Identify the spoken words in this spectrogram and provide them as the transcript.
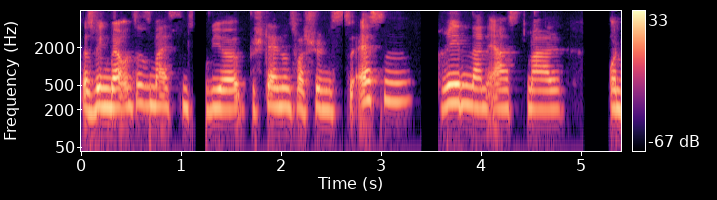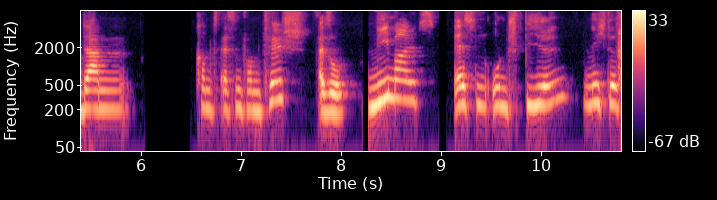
Deswegen bei uns ist es meistens so, wir bestellen uns was Schönes zu essen, reden dann erstmal und dann kommt's Essen vom Tisch. Also niemals essen und spielen. Nicht, dass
